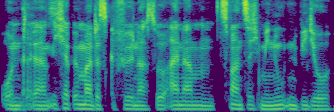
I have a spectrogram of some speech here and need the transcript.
Und ähm, Nice. ich habe immer das Gefühl, nach so einem 20-Minuten-Video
